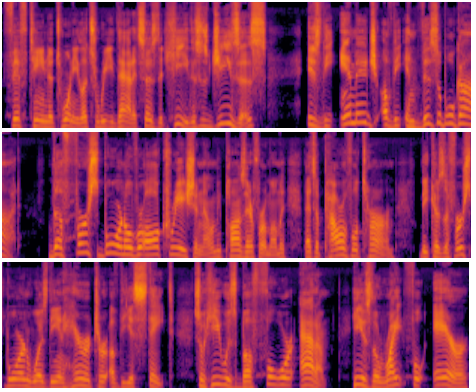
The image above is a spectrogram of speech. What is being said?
15 to 20. Let's read that. It says that he, this is Jesus, is the image of the invisible God the firstborn over all creation. Now, let me pause there for a moment. That's a powerful term because the firstborn was the inheritor of the estate. So he was before Adam. He is the rightful heir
